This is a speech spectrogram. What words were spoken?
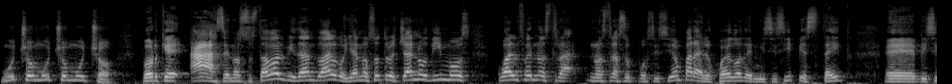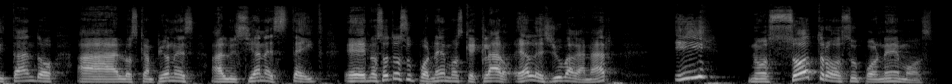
Mucho, mucho, mucho. Porque, ah, se nos estaba olvidando algo. Ya nosotros ya no dimos cuál fue nuestra, nuestra suposición para el juego de Mississippi State eh, visitando a los campeones, a Louisiana State. Eh, nosotros suponemos que, claro, LSU va a ganar. Y nosotros suponemos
